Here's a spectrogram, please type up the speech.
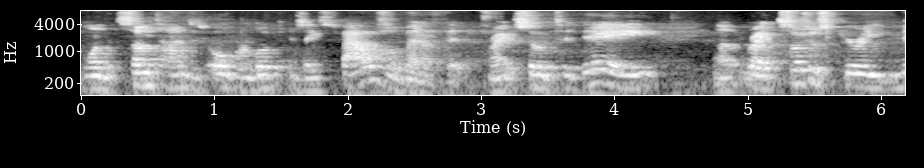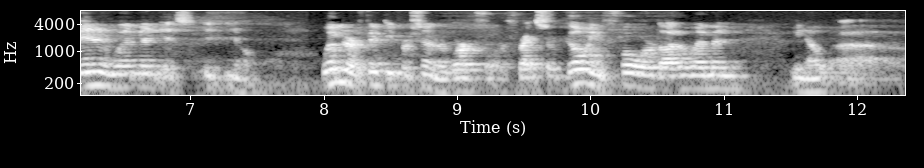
one that sometimes is overlooked is a spousal benefit, right? So today, uh, right, Social Security, men and women, it's, it, you know, women are 50% of the workforce, right? So going forward, a lot of women, you know, uh,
